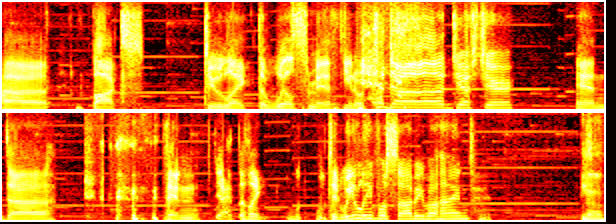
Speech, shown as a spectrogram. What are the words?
uh, Box do like the Will Smith, you know, ta-da gesture, and. uh then yeah like w- did we leave wasabi behind No.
